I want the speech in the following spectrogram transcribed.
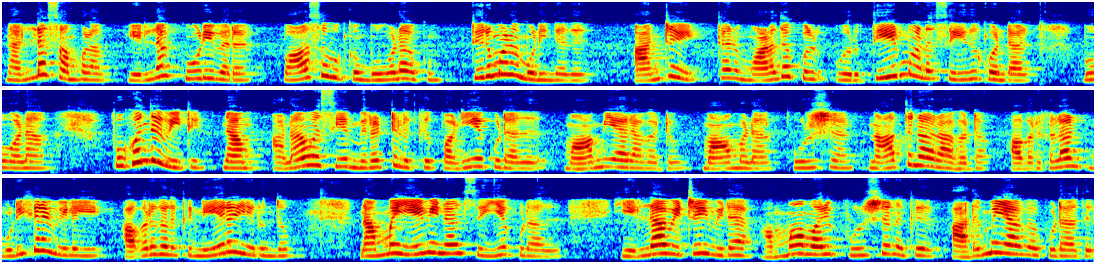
நல்ல சம்பளம் எல்லாம் கூடி வர வாசுவுக்கும் புவனாவுக்கும் திருமணம் முடிந்தது. அன்றே தன் மனதுக்குள் ஒரு தீர்மானம் செய்து கொண்டாள். புவனா புகுந்த வீட்டில் நாம் அனாவசிய மிரட்டலுக்கு பணியக்கூடாது. மாமியாராகட்டும் மாமனார் புருஷன் நாத்தனாராகட்டும் அவர்களால் முடிகிற விலையை அவர்களுக்கு நேரம் இருந்தும் நம்ம ஏவினால் செய்யக்கூடாது. எல்லாவற்றை விட அம்மா மாதிரி புருஷனுக்கு அடிமையாகக்கூடாது.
